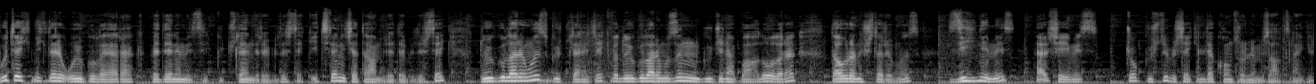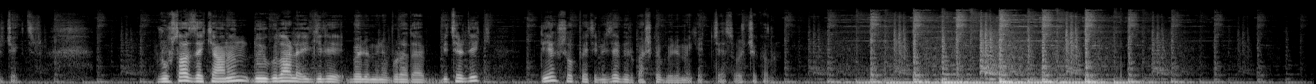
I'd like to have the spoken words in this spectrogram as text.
Bu teknikleri uygulayarak bedenimizi güçlendirebilirsek, içten içe tamir edebilirsek duygularımız güçlenecek ve duygularımızın gücüne bağlı olarak davranışlarımız, zihnimiz, her şeyimiz çok güçlü bir şekilde kontrolümüz altına girecektir. Ruhsal zekanın duygularla ilgili bölümünü burada bitirdik. Diğer sohbetimizde bir başka bölüme geçeceğiz. Hoşçakalın.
